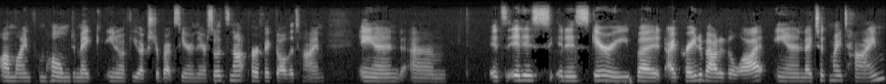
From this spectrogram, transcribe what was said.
online from home to make, you know, a few extra bucks here and there. So it's not perfect all the time. And, um, it's, it is, it is scary, but I prayed about it a lot and I took my time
